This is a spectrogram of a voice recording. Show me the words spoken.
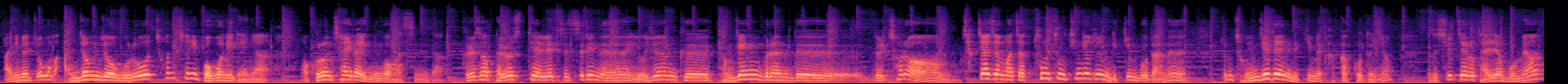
아니면 조금 안정적으로 천천히 복원이 되냐? 어, 그런 차이가 있는 것 같습니다. 그래서 벨로시티 엘리트 3는 요즘 그 경쟁 브랜드들처럼 착지하자마자 퉁퉁 튕겨주는 느낌보다는 좀 정제된 느낌에 가깝거든요. 그래서 실제로 달려보면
